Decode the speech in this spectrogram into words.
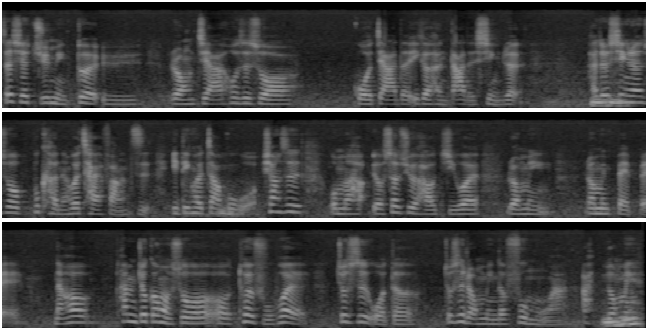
这些居民对于荣家或是说国家的一个很大的信任，他就信任说不可能会拆房子，一定会照顾我。像是我们好有社区有好几位荣民荣民伯伯，然后他们就跟我说，哦，退服会就是我的。就是农民的父母啊啊，农民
